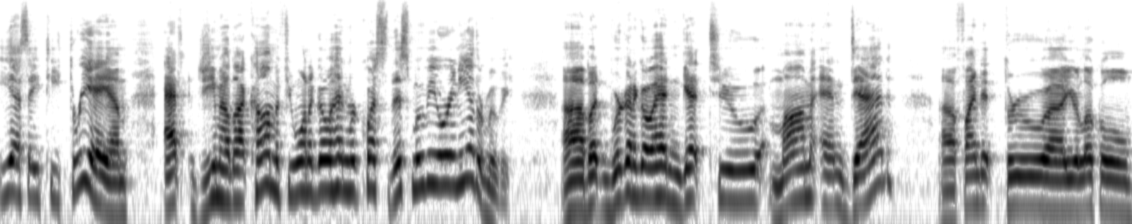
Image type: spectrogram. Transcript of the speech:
E esat3am at gmail.com if you want to go ahead and request this movie or any other movie. Uh, but we're going to go ahead and get to Mom and Dad. Uh, find it through uh, your local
